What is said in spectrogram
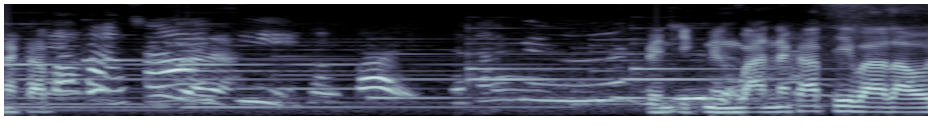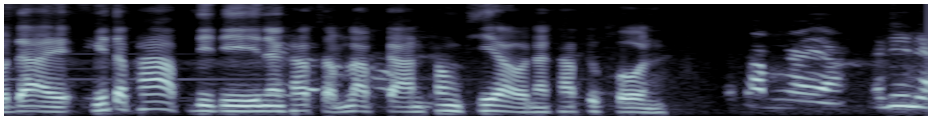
นะครับฝั่งซ้ายสิจะต้องยืนเป็นอีกหนึ่งวันนะครับ ที่ว่าเราได้มิตรภาพดีๆนะครับสำหรับการท่องเที่ยวนะครับ ทุกคนทำไงอะอันนี้ไหน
